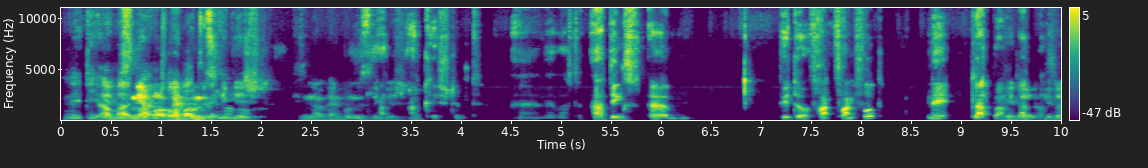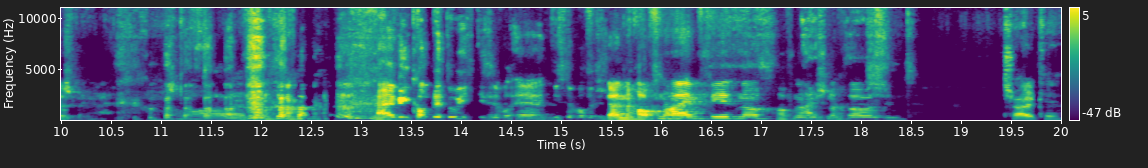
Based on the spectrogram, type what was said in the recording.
Nee, die Ja, haben die halt sind ja aber auch kein Bundesligist. Die sind auch kein Bundesligist. Okay, stimmt. Äh, wer war's denn? Ah, Dings. Ähm, Peter Fra Frankfurt? Nee, Gladbach. Peter, Gladbach. Oh, Ah, ich bin komplett durch diese, Wo äh, diese Woche. Dann Hoffenheim fehlt noch. Hoffenheim ist noch raus. Stimmt. Schalke.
